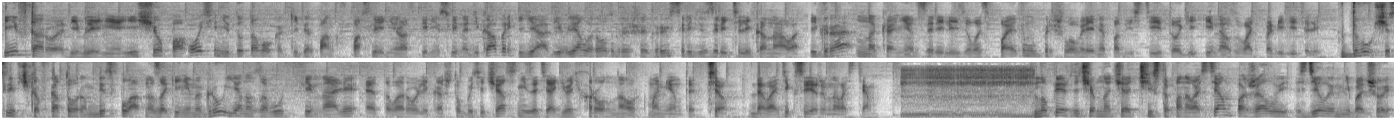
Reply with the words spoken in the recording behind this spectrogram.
И второе объявление. Еще по осени, до того, как Киберпанк в последний раз перенесли на декабрь, я объявлял розыгрыш игры среди зрителей канала. Игра наконец зарелизилась, поэтому пришло время подвести итоги и назвать победителей. Двух счастливчиков, которым бесплатно закинем игру, я назову в финале этого ролика ролика, чтобы сейчас не затягивать хрон на орг моменты. Все, давайте к свежим новостям. Но прежде чем начать чисто по новостям, пожалуй, сделаем небольшой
